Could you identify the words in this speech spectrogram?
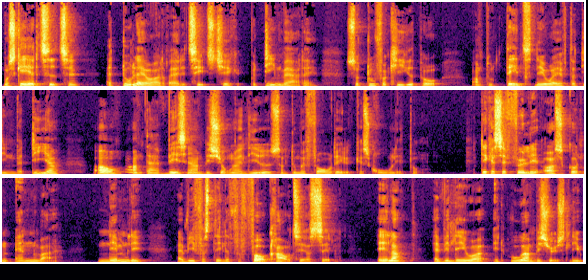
måske er det tid til, at du laver et realitetstjek på din hverdag, så du får kigget på, om du dels lever efter dine værdier, og om der er visse ambitioner i livet, som du med fordel kan skrue lidt på. Det kan selvfølgelig også gå den anden vej, nemlig at vi får stillet for få krav til os selv, eller at vi lever et uambitiøst liv,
